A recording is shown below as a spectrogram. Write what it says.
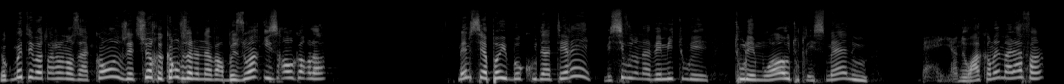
Donc mettez votre argent dans un compte, vous êtes sûr que quand vous en avoir besoin, il sera encore là. Même s'il n'y a pas eu beaucoup d'intérêt. Mais si vous en avez mis tous les, tous les mois ou toutes les semaines, ou, ben, il y en aura quand même à la fin.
